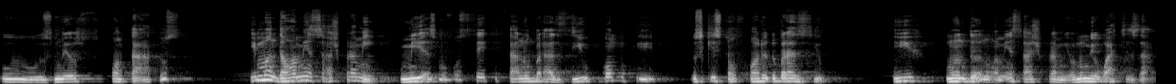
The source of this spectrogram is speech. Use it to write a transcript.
os meus contatos e mandar uma mensagem para mim. Mesmo você que está no Brasil, como que os que estão fora do Brasil. E mandando uma mensagem para mim, ou no meu WhatsApp,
